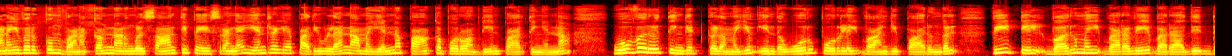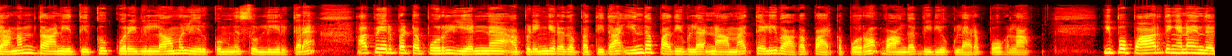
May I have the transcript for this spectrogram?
அனைவருக்கும் வணக்கம். நான் உங்கள் சாந்தி பேசுகிறேங்க இன்றைய பதிவில் நாம் என்ன பார்க்க போகிறோம் அப்படின்னு பார்த்தீங்கன்னா ஒவ்வொரு திங்கட்கிழமையும் இந்த ஒரு பொருளை வாங்கி பாருங்கள். வீட்டில் வறுமை வரவே வராது. தனம் தானியத்திற்கு குறைவில்லாமல் இருக்கும்னு சொல்லியிருக்கிறேன். அப்பேற்பட்ட பொருள் என்ன அப்படிங்கிறத பற்றி தான் இந்த பதிவில் நாம் தெளிவாக பார்க்க போகிறோம் வாங்க வீடியோக்குள்ளார போகலாம். இப்போ பார்த்தீங்கன்னா இந்த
